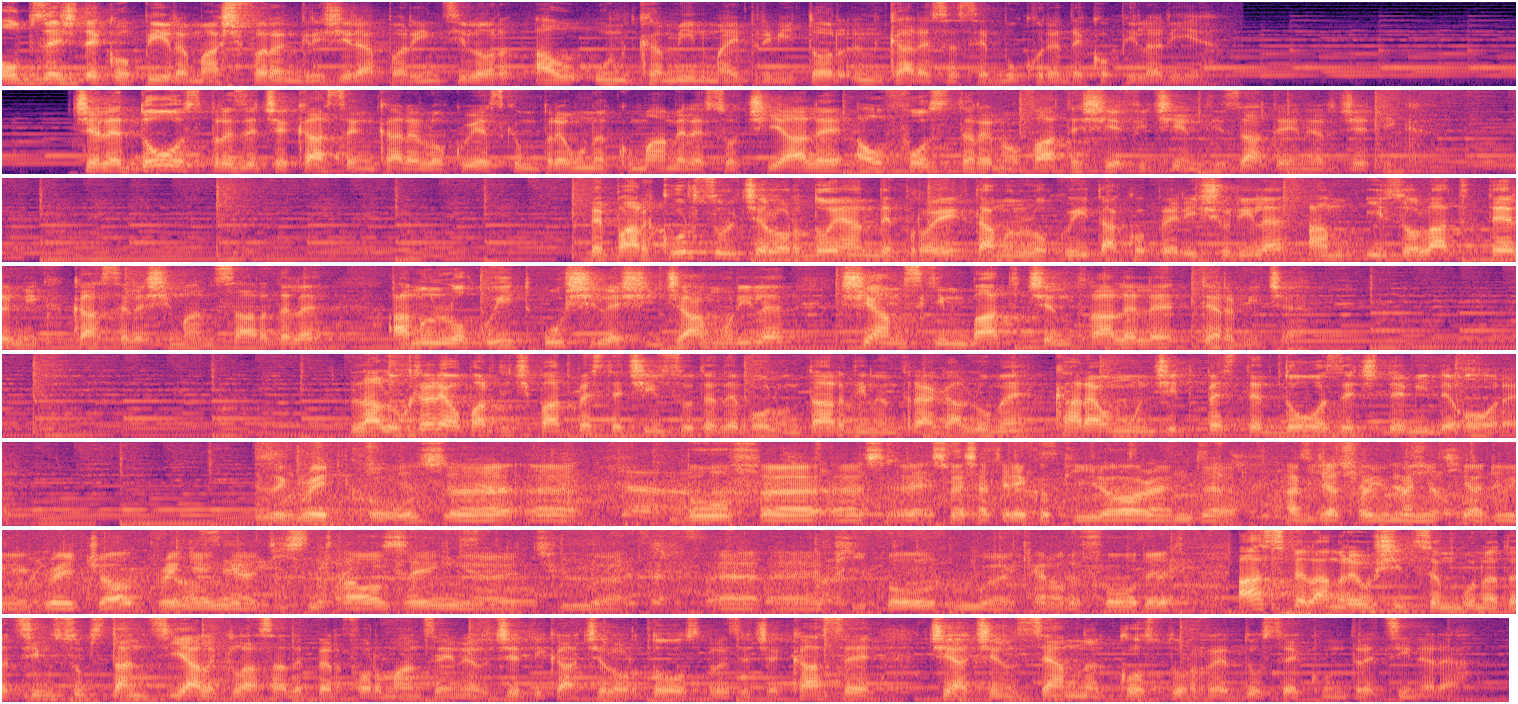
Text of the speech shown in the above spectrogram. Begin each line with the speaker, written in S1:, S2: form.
S1: 80 de copii rămași fără îngrijirea părinților au un cămin mai primitor în care să se bucure de copilărie. Cele 12 case în care locuiesc împreună cu mamele sociale au fost renovate și eficientizate energetic. Pe parcursul celor doi ani de proiect am înlocuit acoperișurile, am izolat termic casele și mansardele, am înlocuit ușile și geamurile și am schimbat centralele termice. La lucrări au participat peste 500 de voluntari din întreaga lume, care au muncit peste 20.000 de ore.
S2: It's a great cause. Uh, uh, both uh, SOS uh, Telecopilor and uh, Habitat for Humanity are doing a great job bringing uh, decent housing uh, to uh, uh, people who uh, cannot afford it.
S1: Astfel am reușit să îmbunătățim substanțial clasa de performanță energetică a celor 12 case, ceea ce înseamnă costuri reduse cu întreținerea.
